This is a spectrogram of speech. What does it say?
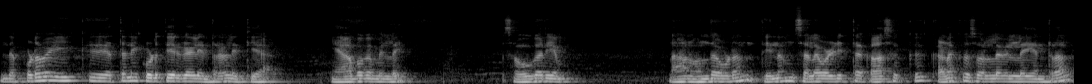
இந்த புடவைக்கு எத்தனை கொடுத்தீர்கள் என்றால் நித்யா ஞாபகமில்லை. சௌகரியம். நான் வந்தவுடன் தினம் செலவழித்த காசுக்கு கணக்கு சொல்லவில்லை என்றால்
